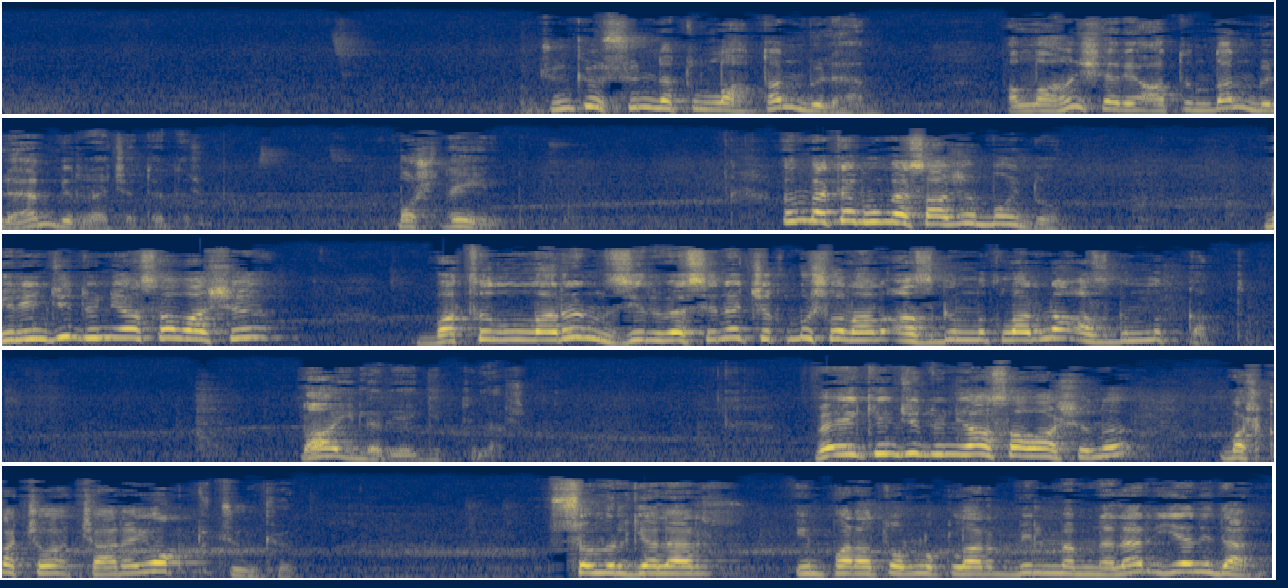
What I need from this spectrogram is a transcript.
Çünkü sünnetullah'tan mülhem. Allah'ın şeriatından mülhem bir reçetedir. Boş değil. Ümmete bu mesajı buydu. Birinci Dünya Savaşı Batılıların zirvesine çıkmış olan azgınlıklarına azgınlık kattı. Daha ileriye gittiler. Ve İkinci Dünya Savaşı'nı başka çare yoktu çünkü. Sömürgeler, imparatorluklar bilmem neler yeniden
